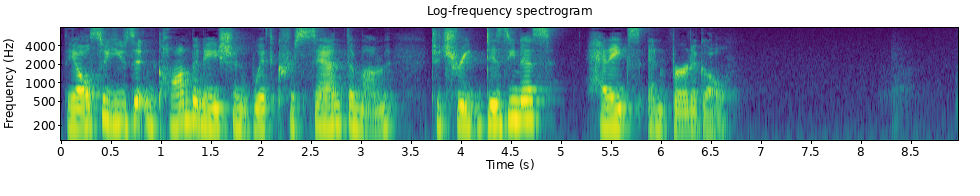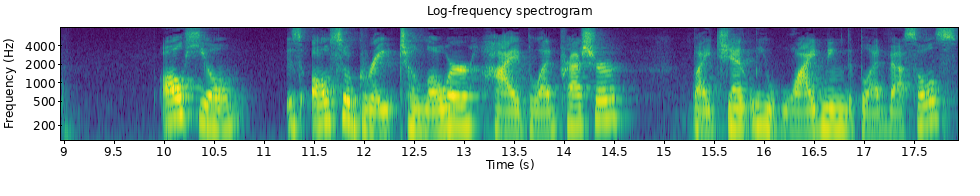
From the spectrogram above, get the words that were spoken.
They also use it in combination with chrysanthemum to treat dizziness, headaches, and vertigo. All Heal is also great to lower high blood pressure by gently widening the blood vessels.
